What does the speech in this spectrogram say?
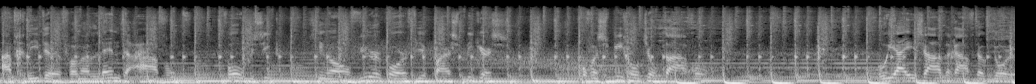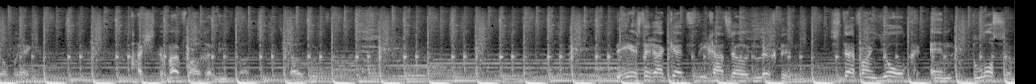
Aan het genieten van een lenteavond. Vol muziek. Misschien wel een vuurkorfje, een paar speakers. Of een spiegeltje op tafel. Hoe jij je zaterdagavond ook door wil brengen. Als je er maar van geniet, man. Zo goed. De eerste raket die gaat zo de lucht in. Stefan Jolk en Blossom.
